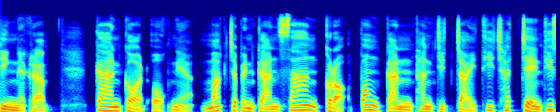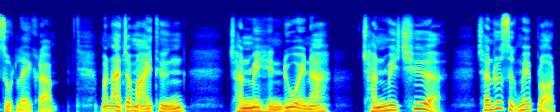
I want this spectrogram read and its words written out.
ริง ๆ นะครับ การกอดอกเนี่ยมักจะเป็นการสร้างเกราะป้องกันทางจิตใจที่ชัดเจนที่สุดเลยครับ มันอาจจะหมายถึง ฉันไม่เห็นด้วยนะ ฉันไม่เชื่อ ฉันรู้สึกไม่ปลอด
